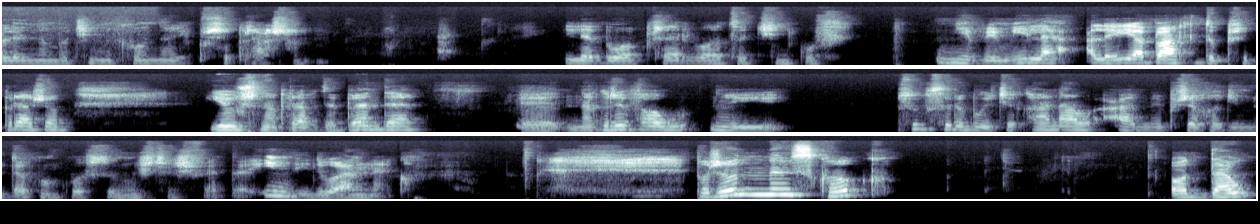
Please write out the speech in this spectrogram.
kolejnym odcinku, no i przepraszam. Ile było przerwy od odcinków? Nie wiem ile, ale ja bardzo przepraszam. Już naprawdę będę e, nagrywał, no i subskrybujcie kanał, a my przechodzimy do konkursu Mistrza Świata indywidualnego. Porządny skok oddał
